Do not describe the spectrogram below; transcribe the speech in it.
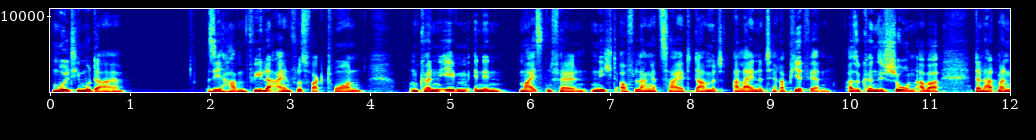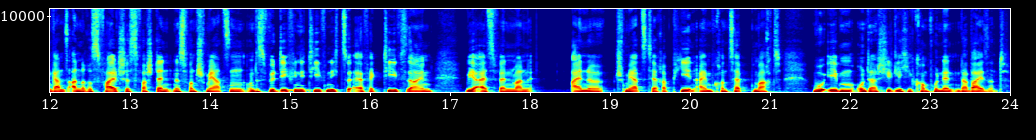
multimodal. Sie haben viele Einflussfaktoren und können eben in den meisten Fällen nicht auf lange Zeit damit alleine therapiert werden. Also können sie schon, aber dann hat man ein ganz anderes falsches Verständnis von Schmerzen und es wird definitiv nicht so effektiv sein, wie als wenn man eine Schmerztherapie in einem Konzept macht, wo eben unterschiedliche Komponenten dabei sind.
